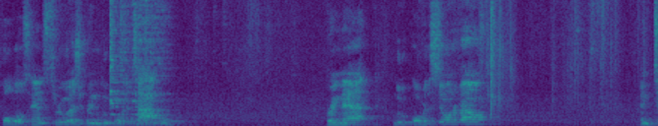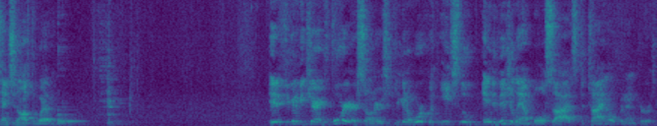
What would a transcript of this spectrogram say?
pull those ends through as you bring the loop over the top. Bring that loop over the cylinder valve and tension off the webbing. If you're going to be carrying four air cylinders, you're going to work with each loop individually on both sides to tie an open end girth.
